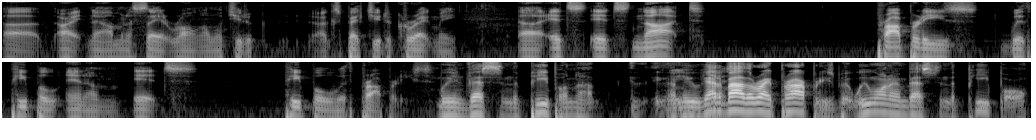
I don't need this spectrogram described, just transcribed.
Uh, all right, now I'm going to say it wrong. I want you to. I expect you to correct me. Uh, it's it's not properties with people in them. It's people with properties. We invest in the people, not. I We- mean, we got to buy the right properties, but we want to invest in the people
